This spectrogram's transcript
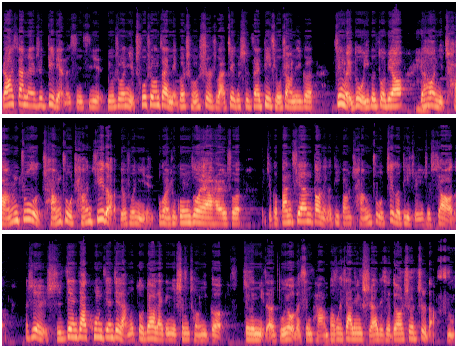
然后下面是地点的信息，比如说你出生在哪个城市，是吧？这个是在地球上的一个经纬度，一个坐标。然后你常住、常住、常居的，比如说你不管是工作呀，还是说这个搬迁到哪个地方常住，这个地址也是需要的。但是时间加空间这两个坐标来给你生成一个这个你的独有的星盘，包括夏令时啊这些都要设置的，嗯。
